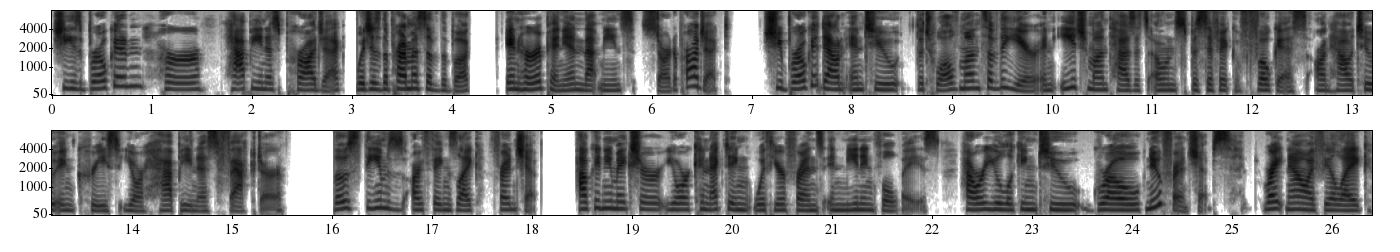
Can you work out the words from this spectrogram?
She's broken her happiness project, which is the premise of the book. In her opinion, that means start a project. She broke it down into the 12 months of the year, and each month has its own specific focus on how to increase your happiness factor. Those themes are things like friendship. How can you make sure you're connecting with your friends in meaningful ways? How are you looking to grow new friendships? Right now, I feel like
